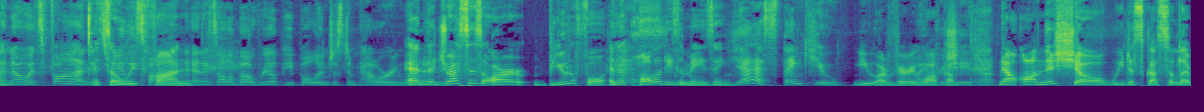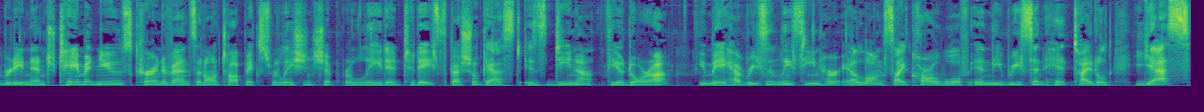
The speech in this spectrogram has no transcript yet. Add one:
Yeah, no, it's fun. It's, It's really always fun. and it's all about real people and just empowering women. And the dresses are beautiful, and the quality is amazing. Yes, thank you. You are very I welcome. Now, on this show, we discuss celebrity and entertainment news, current events, and all topics relationship related. Today's special guest is Deena Theodora. You may have recently seen her alongside Carl Wolf in the recent hit titled Yes,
